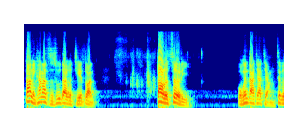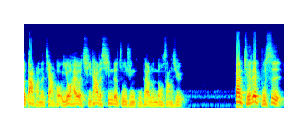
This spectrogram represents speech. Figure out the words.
当你看到指数到一个阶段，到了这里，我跟大家讲，这个大盘的架构以后还有其他的新的族群股票轮动上去，但绝对不是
